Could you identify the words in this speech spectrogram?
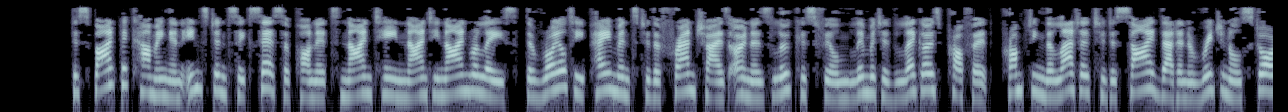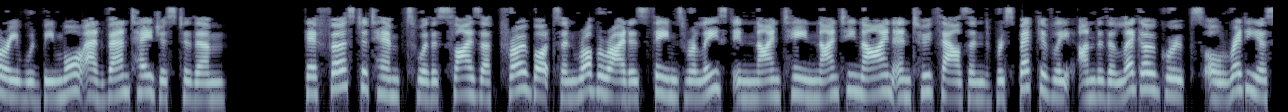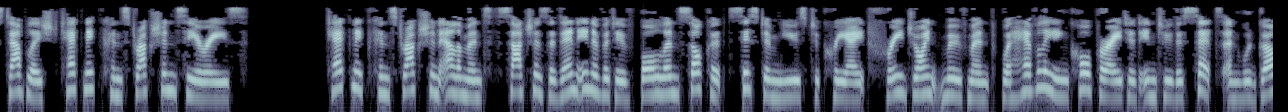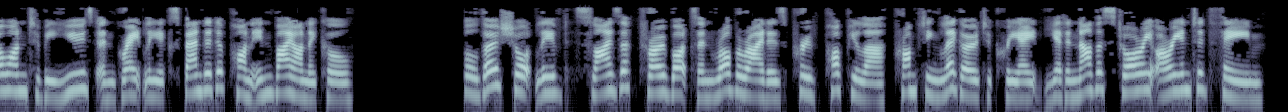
Despite becoming an instant success upon its 1999 release, the royalty payments to the franchise owners Lucasfilm limited LEGO's profit, prompting the latter to decide that an original story would be more advantageous to them. Their first attempts were the Slizer, Throwbots and Roboriders themes released in 1999 and 2000, respectively, under the LEGO Group's already established Technic construction series. Technic construction elements, such as the then innovative ball and socket system used to create free joint movement, were heavily incorporated into the sets and would go on to be used and greatly expanded upon in Bionicle. Although short-lived, Slizer, Throwbots and Roboriders proved popular, prompting LEGO to create yet another story-oriented theme.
